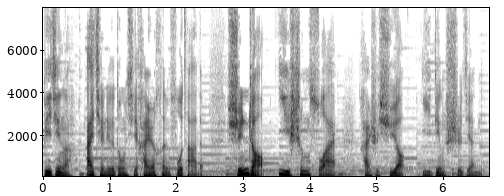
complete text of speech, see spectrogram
毕竟啊，爱情这个东西还是很复杂的，寻找一生所爱还是需要一定时间的。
